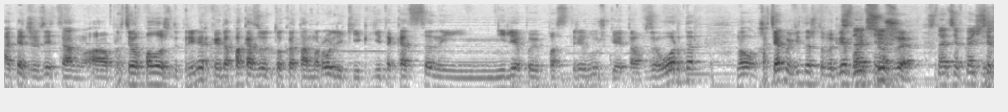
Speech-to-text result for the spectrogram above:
опять же, взять там а, противоположный пример, когда показывают только там ролики и какие-то катсцены и нелепые пострелушки, это в The Order, но хотя бы видно, что в игре будет сюжет. Кстати, в качестве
